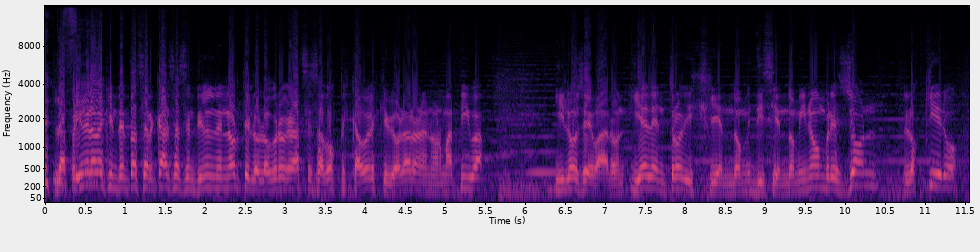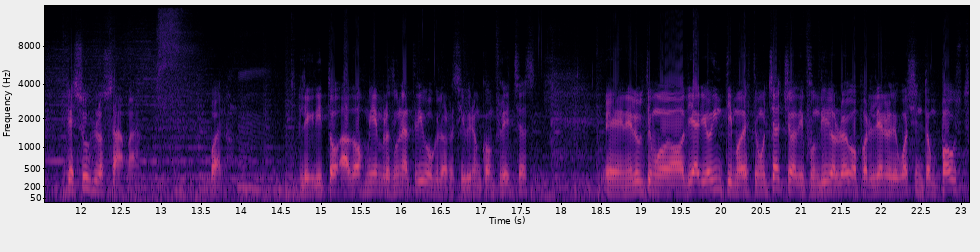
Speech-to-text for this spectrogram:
La primera vez que intentó acercarse a Sentinel del Norte lo logró gracias a dos pescadores que violaron la normativa y lo llevaron. Y él entró diciendo, diciendo mi nombre es John, los quiero, Jesús los ama. Bueno, le gritó a dos miembros de una tribu que lo recibieron con flechas. En el último diario íntimo de este muchacho, difundido luego por el diario The Washington Post,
